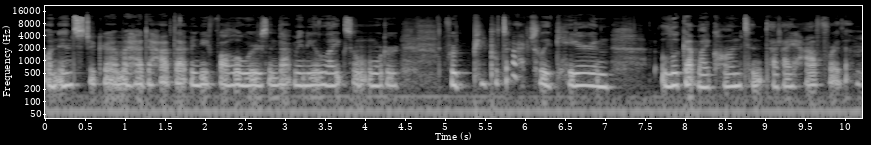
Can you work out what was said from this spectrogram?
on Instagram. I had to have that many followers and that many likes in order for people to actually care and look at my content that I have for them.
